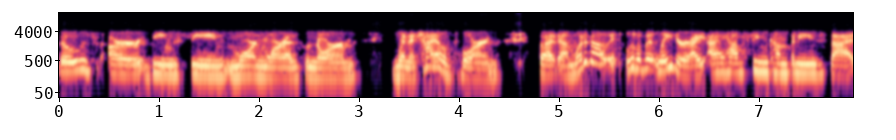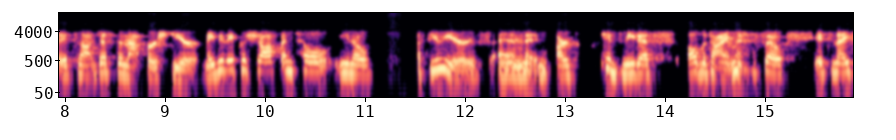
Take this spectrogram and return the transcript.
those are being seen more and more as the norm when a child's born. But um, what about a little bit later? I, I have seen companies that it's not just in that first year. Maybe they push it off until, you know, a few years and our kids need us all the time. So it's nice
